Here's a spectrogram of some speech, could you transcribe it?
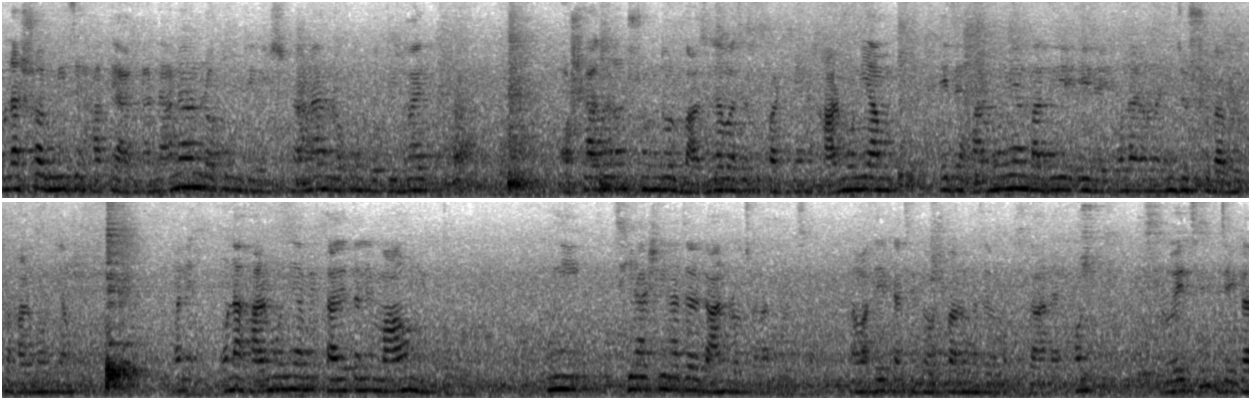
ওনার সব নিজে হাতে আঁকা। নানান রকম জিনিস, নানান রকম প্রতিভায়। অসাধারণ সুন্দর বাজনা বাজাতে পারতেন। হারমোনিয়াম, এই যে হারমোনিয়াম বাজিয়ে, এই যে ওনার ওনার নিজস্ব ব্যবহৃত হারমোনিয়াম। মানে ওনার হারমোনিয়ামের তালে তালে মাও নৃত্য উনি ছিয়াশি হাজার গান রচনা করেছেন। আমাদের কাছে দশ বারো হাজার মতো গান এখন। রয়েছে যেটা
